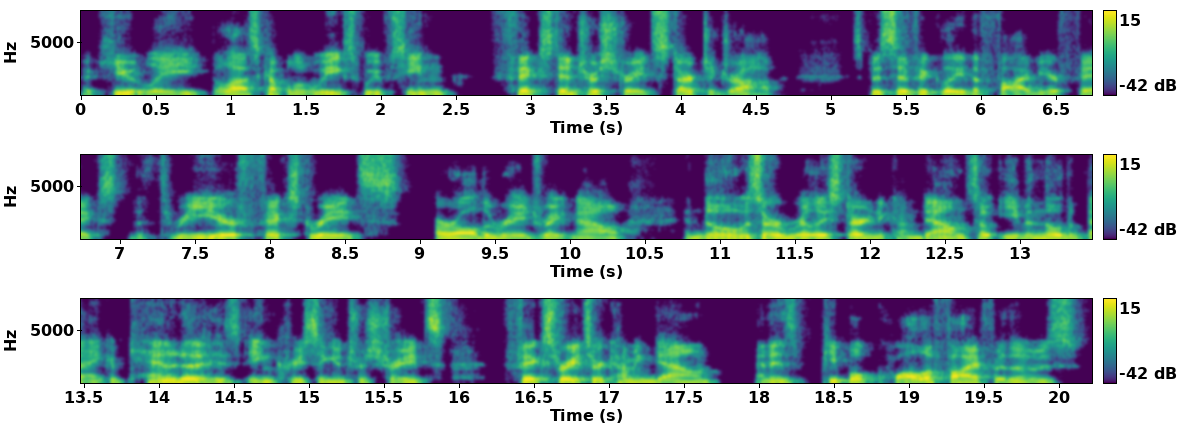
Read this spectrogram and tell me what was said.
acutely, the last couple of weeks, we've seen fixed interest rates start to drop specifically the five year fixed, the three year fixed rates are all the rage right now. And those are really starting to come down. So even though the Bank of Canada is increasing interest rates, fixed rates are coming down. And as people qualify for those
